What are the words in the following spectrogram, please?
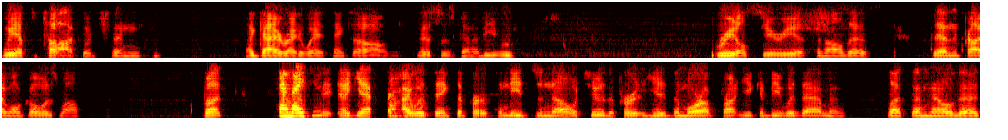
we have to talk, which then a guy right away thinks, oh, this is going to be real serious and all this, then it probably won't go as well. But and I do again, uh-huh. I would think the person needs to know too. The per, you, the more upfront you can be with them and let them know that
